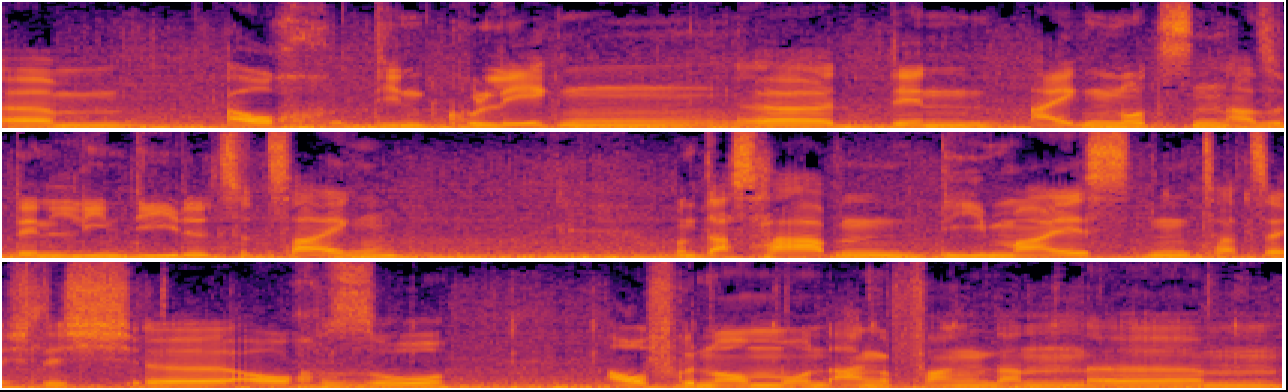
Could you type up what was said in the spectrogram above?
ähm, auch den Kollegen äh, den Eigennutzen, also den Lean Deal zu zeigen. Und das haben die meisten tatsächlich äh, auch so aufgenommen und angefangen dann ähm,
